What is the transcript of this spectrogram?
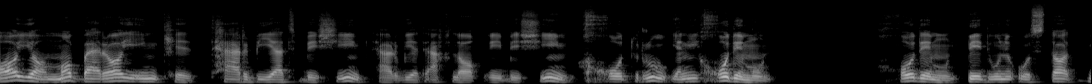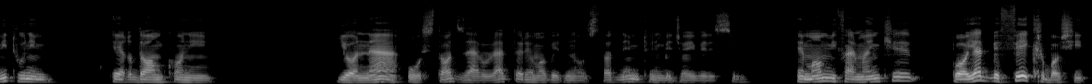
آیا ما برای اینکه تربیت بشیم تربیت اخلاقی بشیم خودرو یعنی خودمون خودمون بدون استاد می‌تونیم اقدام کنیم؟ یا نه استاد ضرورت داره ما بدون استاد نمی‌تونیم به جایی برسیم. امام میفرمایند که باید به فکر باشید.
